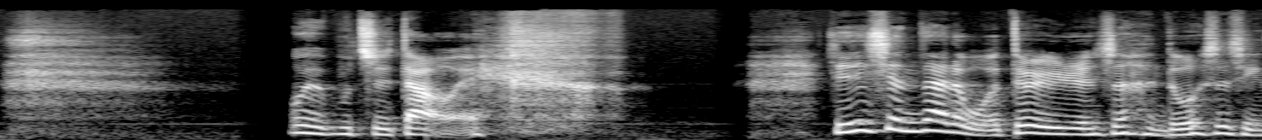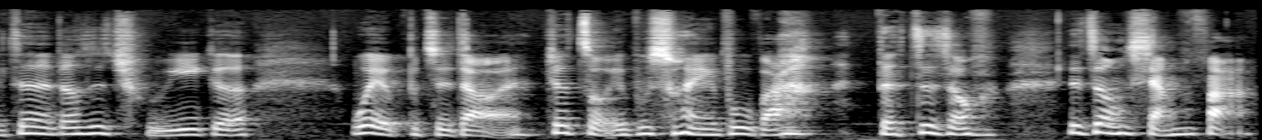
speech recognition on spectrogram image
我也不知道哎，其实现在的我对于人生很多事情，真的都是处于一个。我也不知道哎，就走一步算一步吧的这种的这种想法，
